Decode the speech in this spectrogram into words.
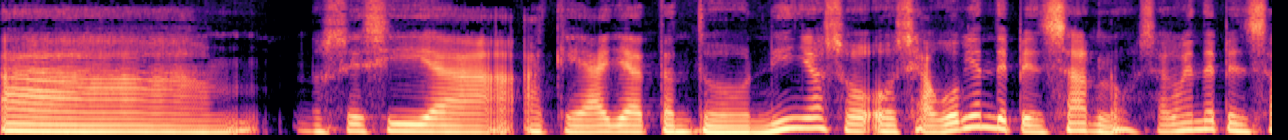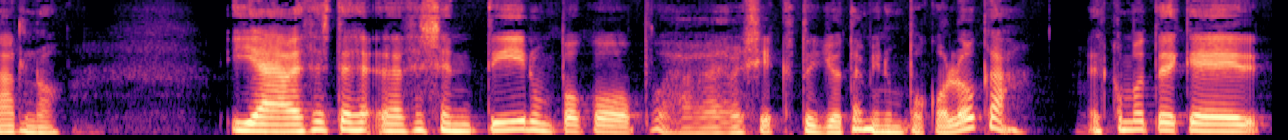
a no sé si a, a que haya tantos niños o, o se agobian de pensarlo, se agobian de pensarlo. Y a veces te hace sentir un poco, pues a ver si estoy yo también un poco loca. Es como te, que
